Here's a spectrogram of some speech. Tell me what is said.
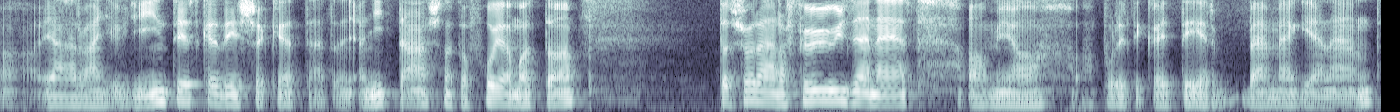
a járványügyi intézkedéseket, tehát a nyitásnak a folyamata, a során a fő üzenet, ami a, a politikai térben megjelent,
